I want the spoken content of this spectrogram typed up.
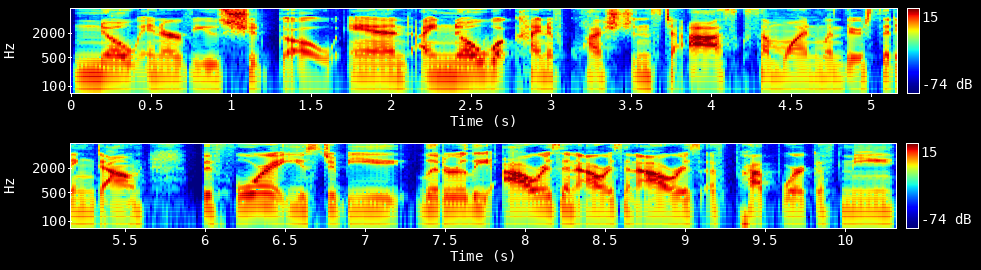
know interviews should go and I know what kind of questions to ask someone when they're sitting down. Before it used to be literally hours and hours and hours of prep work of me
